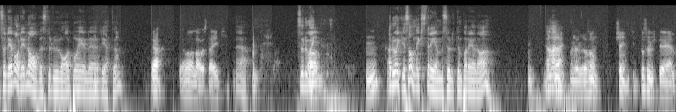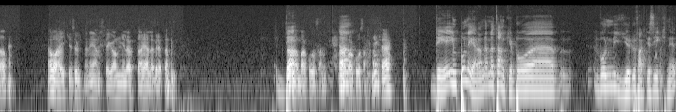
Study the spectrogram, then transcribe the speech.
så det var det laveste du var på hele dieten? Ja, det var det laveste jeg gikk. Ja. Så du var, ikke, Mm? ja, du var ikke sånn ekstremsulten på det da? Nei, nei, men det var sånn, kjente ikke på sult i det hele tatt. jeg. Var ikke sulten en eneste gang i løpet av hele preppen. Det, er bare kosa meg. Det er Ja. bare koset meg, egentlig. det er imponerende med tanke på uh, hvor mye du faktisk gikk ned.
